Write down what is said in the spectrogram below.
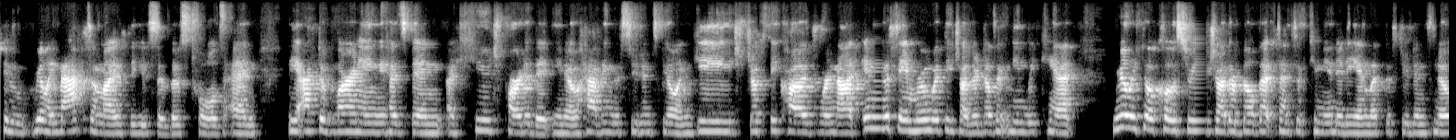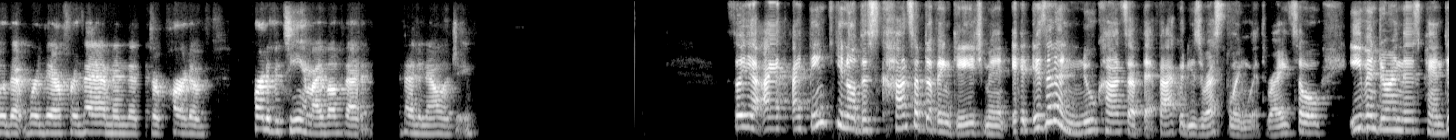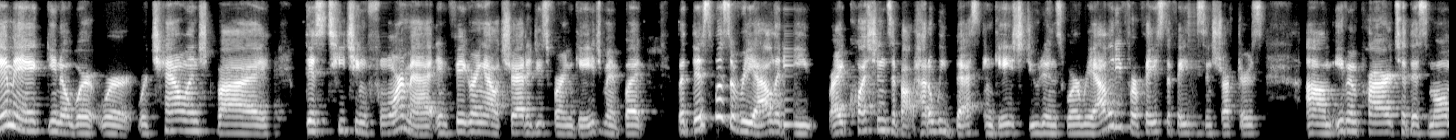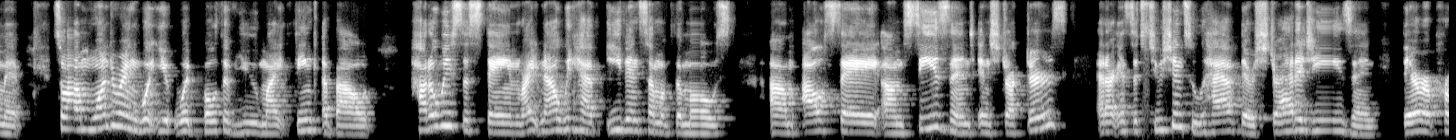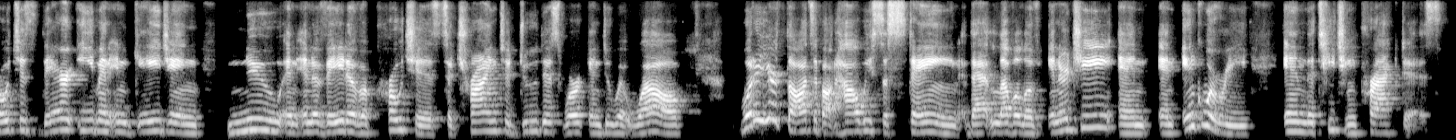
to really maximize the use of those tools. And the active learning has been a huge part of it, you know, having the students feel engaged just because we're not in the same room with each other doesn't mean we can't really feel close to each other, build that sense of community and let the students know that we're there for them and that they're part of part of the team. I love that that analogy. So yeah, I, I think, you know, this concept of engagement, it isn't a new concept that faculty is wrestling with, right? So even during this pandemic, you know, we're, we're, we're challenged by this teaching format and figuring out strategies for engagement. But but this was a reality, right? Questions about how do we best engage students were a reality for face-to-face -face instructors um, even prior to this moment. So I'm wondering what you, what both of you might think about how do we sustain, right now we have even some of the most um, I'll say um, seasoned instructors at our institutions who have their strategies and their approaches, they're even engaging new and innovative approaches to trying to do this work and do it well. What are your thoughts about how we sustain that level of energy and, and inquiry in the teaching practice?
